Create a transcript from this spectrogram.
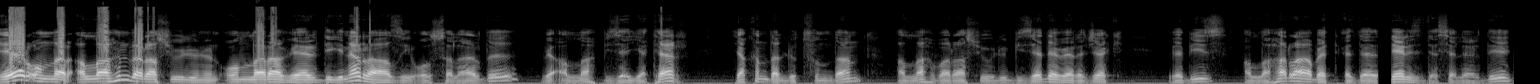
Eğer onlar Allah'ın ve Resulünün onlara verdiğine razı olsalardı ve Allah bize yeter, yakında lütfundan Allah ve Resulü bize de verecek ve biz Allah'a rağbet ederiz deselerdi,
